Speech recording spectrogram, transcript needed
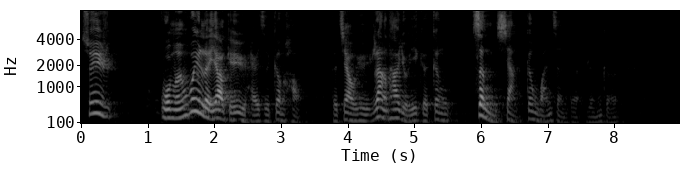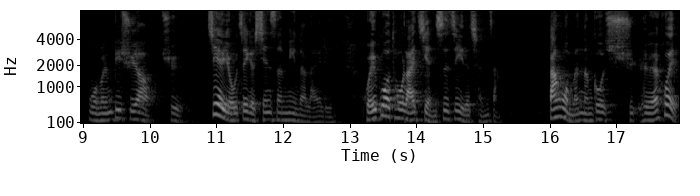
所以，我们为了要给予孩子更好的教育，让他有一个更正向、更完整的人格，我们必须要去。借由这个新生命的来临，回过头来检视自己的成长。当我们能够学会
